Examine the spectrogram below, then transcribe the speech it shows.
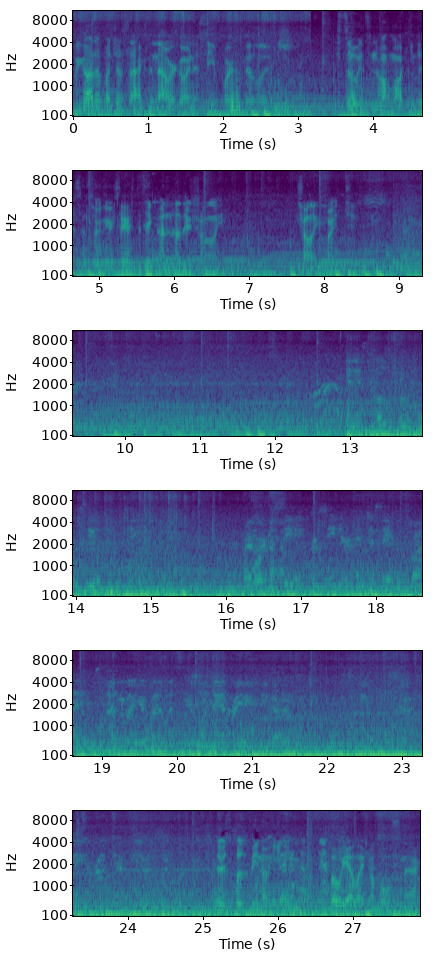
We got a bunch of snacks, and now we're going to Seaport Village. So it's not walking distance from here, so you have to take another trolley. Trolley part two. There's supposed to be no eating, but we have like a whole snack.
